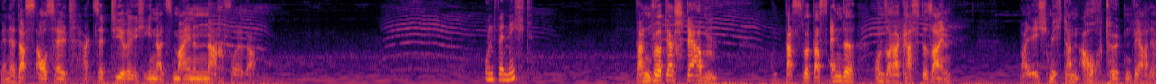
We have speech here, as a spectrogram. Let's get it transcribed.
Wenn er das aushält, akzeptiere ich ihn als meinen Nachfolger. Und wenn nicht? Dann wird er sterben. Und das wird das Ende unserer Kaste sein. Weil ich mich dann auch töten werde.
